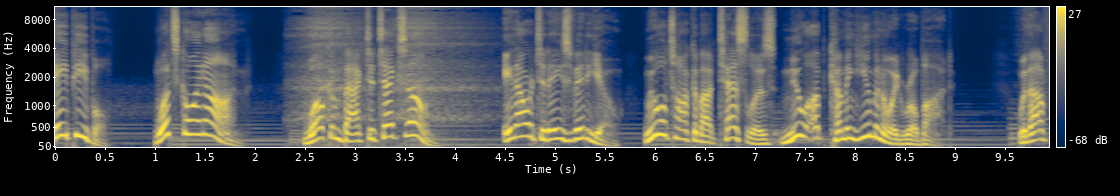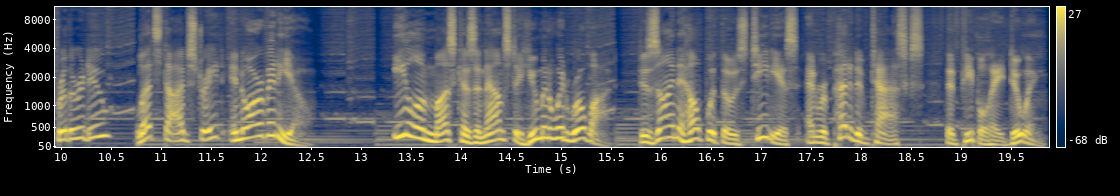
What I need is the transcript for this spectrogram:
Hey people, what's going on? Welcome back to TechZone. In our today's video, we will talk about Tesla's new upcoming humanoid robot. Without further ado, let's dive straight into our video. Elon Musk has announced a humanoid robot designed to help with those tedious and repetitive tasks that people hate doing.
